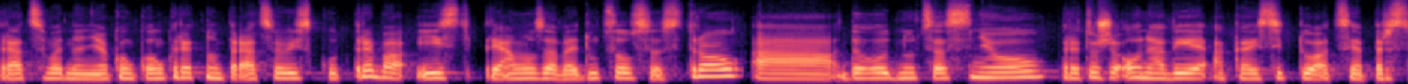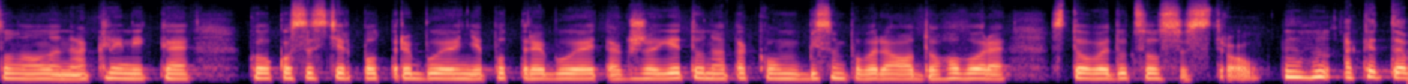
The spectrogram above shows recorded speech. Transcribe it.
pracovať na nejakom konkrétnom pracovisku, treba ísť priamo za vedúcou sestrou a dohodnúť sa s ňou, pretože ona vie, aká je situácia personálna na klinike, koľko sestier potrebuje, nepotrebuje, takže je to na takom, by som povedala, dohovore s tou vedúcou sestrou. Uh-huh. A keď tá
